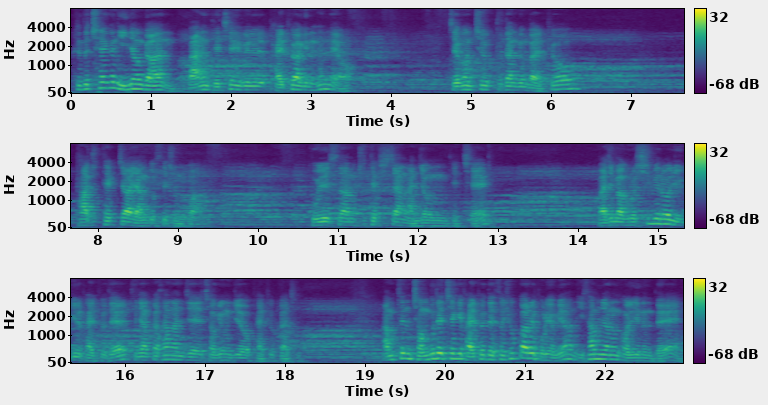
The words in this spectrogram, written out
그래도 최근 2년간 많은 대책을 발표하기는 했네요. 재건축 부담금 발표, 다주택자 양도세 중과, 9.13 주택시장 안정 대책, 마지막으로 11월 6일 발표될 분양가 상한제 적용 지역 발표까지. 아무튼 정부 대책이 발표돼서 효과를 보려면 2, 3년은 걸리는데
